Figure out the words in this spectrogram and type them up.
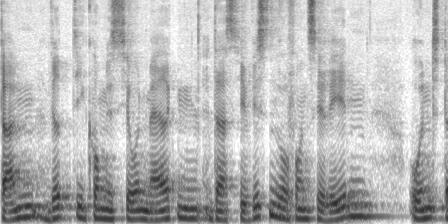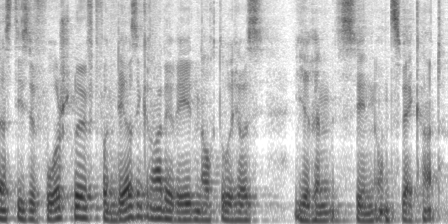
dann wird die Kommission merken, dass Sie wissen, wovon Sie reden und dass diese Vorschrift, von der Sie gerade reden, auch durchaus ihren Sinn und Zweck hat.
